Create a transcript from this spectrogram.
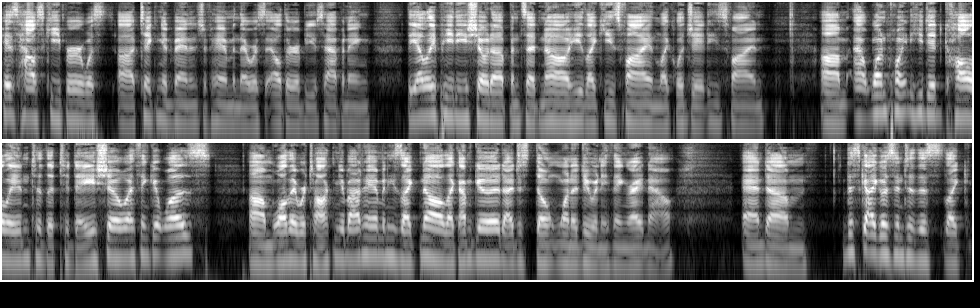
his housekeeper was uh, taking advantage of him and there was elder abuse happening. The LAPD showed up and said no, he like he's fine, like legit, he's fine. Um, at one point, he did call in to the Today Show, I think it was, um, while they were talking about him, and he's like, "No, like I'm good. I just don't want to do anything right now." And um, this guy goes into this like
